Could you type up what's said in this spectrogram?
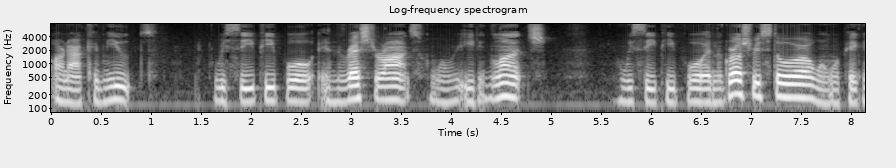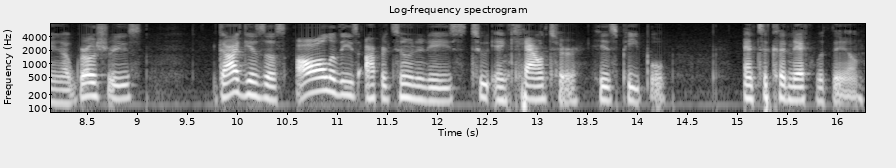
on our commutes. We see people in the restaurants when we're eating lunch. We see people in the grocery store when we're picking up groceries. God gives us all of these opportunities to encounter His people and to connect with them.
